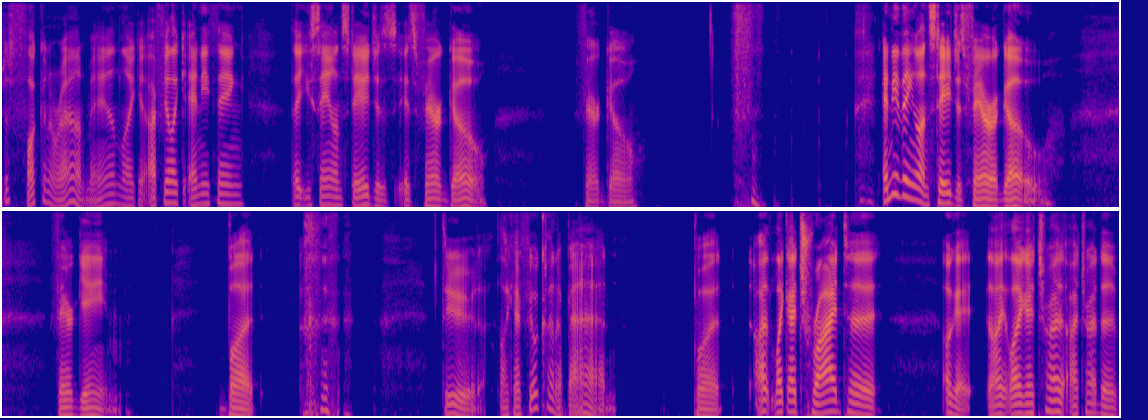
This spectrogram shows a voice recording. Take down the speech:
just fucking around, man. Like I feel like anything that you say on stage is is fair go. Fair go. anything on stage is fair go. Fair game. But dude, like I feel kind of bad. But I like I tried to okay, like like I tried I tried to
